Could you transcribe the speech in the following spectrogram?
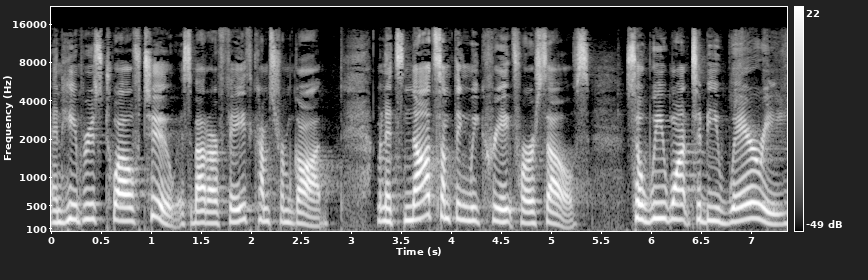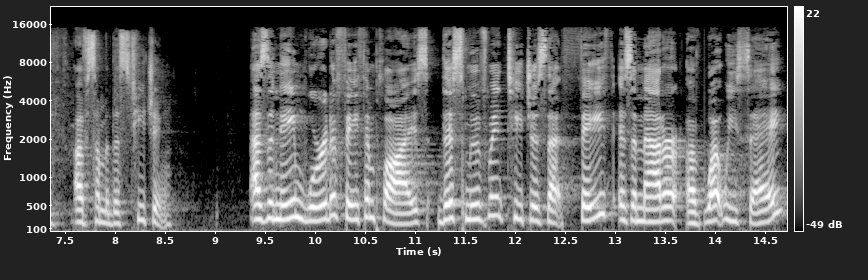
and Hebrews 12, 2. It's about our faith comes from God. And it's not something we create for ourselves. So we want to be wary of some of this teaching. As the name Word of Faith implies, this movement teaches that faith is a matter of what we say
